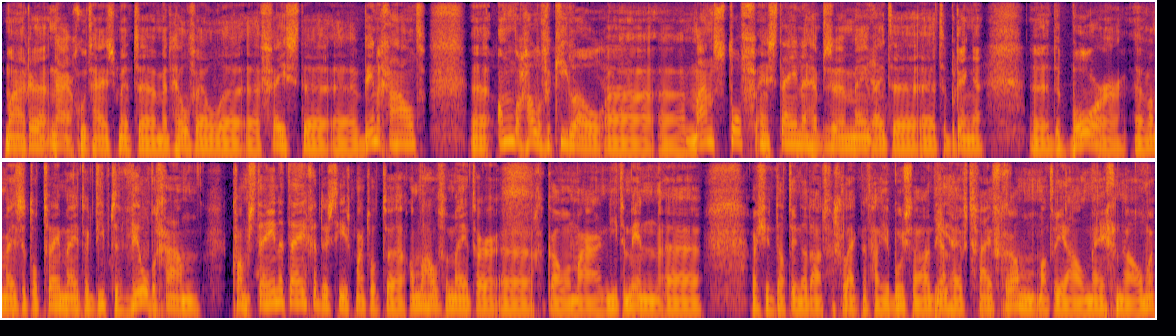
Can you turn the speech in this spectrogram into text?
Maar eh, nou ja, goed, hij is met, eh, met heel veel feest eh, binnengehaald. Eh, anderhalve kilo maanstof en stenen hebben ze mee weten te brengen. De boor, waarmee ze tot twee meter diepte wilden gaan, kwam stenen tegen. Dus die is maar tot anderhalve meter gekomen. Maar niettemin, als je dat inderdaad vergelijkt met Hayabusa, die heeft vijf gram materiaal meegenomen.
